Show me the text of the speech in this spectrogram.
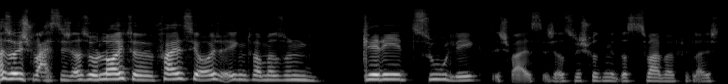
Also ich weiß nicht, also Leute, falls ihr euch irgendwann mal so ein Gerät zulegt, ich weiß nicht, also ich würde mir das zweimal vielleicht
